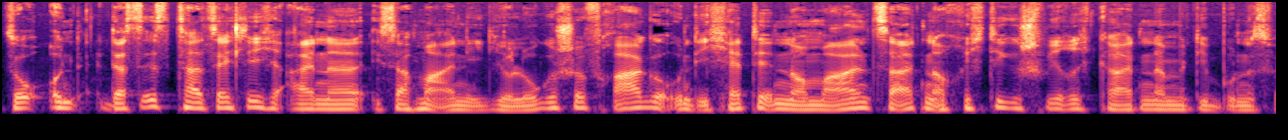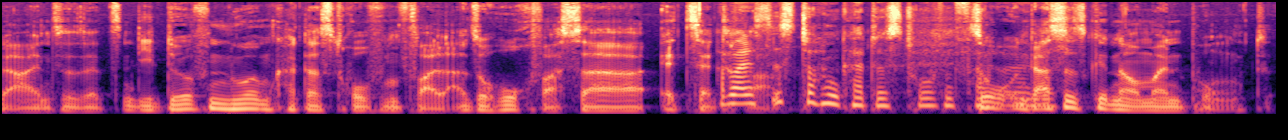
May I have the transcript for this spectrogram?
So, und das ist tatsächlich eine, ich sag mal, eine ideologische Frage und ich hätte in normalen Zeiten auch richtige Schwierigkeiten damit, die Bundeswehr einzusetzen. Die dürfen nur im Katastrophenfall, also Hochwasser etc. Aber es ist doch ein Katastrophenfall. So, und das ist genau mein Punkt.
